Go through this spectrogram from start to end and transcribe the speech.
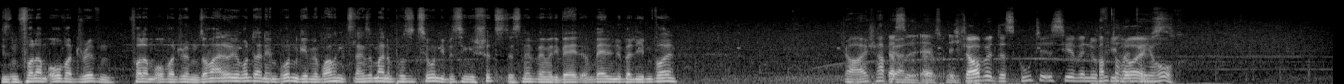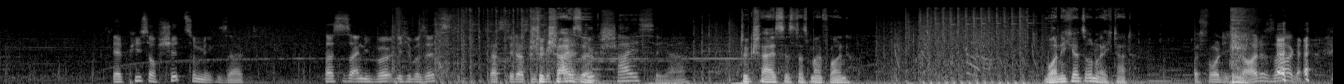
Die sind voll am Overdriven. Voll am Overdriven. Sollen wir alle hier runter in den Brunnen gehen? Wir brauchen jetzt langsam mal eine Position, die ein bisschen geschützt ist, ne? wenn wir die Wel- Wellen überleben wollen. Ja, ich habe Das, ja äh, ich glaube, das Gute ist hier, wenn du Kommt viel doch läufst. hier hoch. Der hat Piece of Shit zu mir gesagt. Das heißt es eigentlich wörtlich übersetzt. Lass dir das Stück Scheiße. Stück Scheiße, ja. Stück Scheiße ist das, mein Freund. Wo er nicht ganz Unrecht hat. Das wollte ich gerade sagen.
